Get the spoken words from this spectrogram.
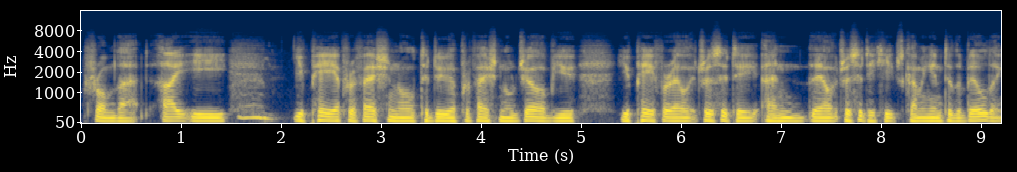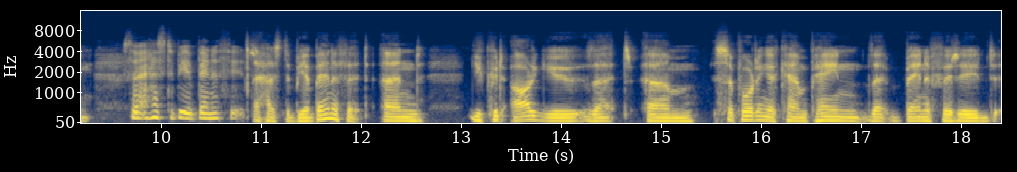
from that, i.e., you pay a professional to do a professional job. You you pay for electricity, and the electricity keeps coming into the building. So it has to be a benefit. It has to be a benefit, and you could argue that um, supporting a campaign that benefited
